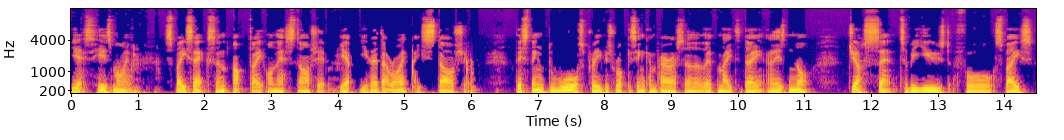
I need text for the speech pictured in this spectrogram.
Yes, here's mine. SpaceX, an update on their Starship. Yep, you heard that right, a Starship. This thing dwarfs previous rockets in comparison that they've made today and is not just set to be used for space,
